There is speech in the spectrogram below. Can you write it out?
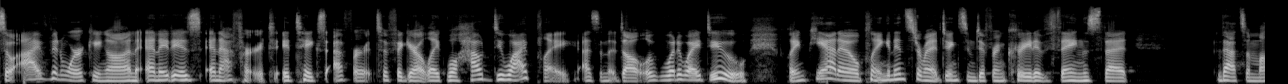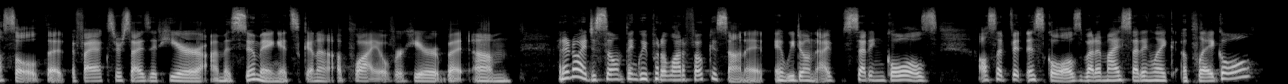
So I've been working on, and it is an effort. It takes effort to figure out, like, well, how do I play as an adult? What do I do? Playing piano, playing an instrument, doing some different creative things that that's a muscle that if I exercise it here, I'm assuming it's going to apply over here. But, um, I don't know. I just don't think we put a lot of focus on it. And we don't, I'm setting goals. I'll set fitness goals, but am I setting like a play goal?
